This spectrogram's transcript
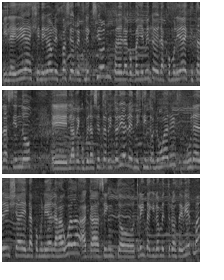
y la idea es generar un espacio de reflexión para el acompañamiento de las comunidades que están haciendo eh, la recuperación territorial en distintos lugares. Una de ellas es la comunidad de Las Aguadas, acá a 130 kilómetros de Vietma,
